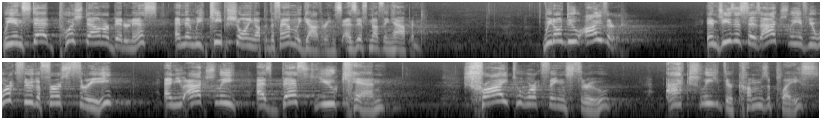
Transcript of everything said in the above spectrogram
We instead push down our bitterness and then we keep showing up at the family gatherings as if nothing happened. We don't do either. And Jesus says, actually, if you work through the first three and you actually, as best you can, try to work things through, actually, there comes a place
